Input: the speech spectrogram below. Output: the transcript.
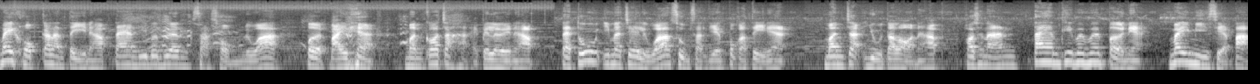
ไม่ครบการันตีนะครับ แต้มที่เพื่อนๆสะสมหรือว่าเปิดไปเนี่ย มันก็จะหายไปเลยนะครับ แต่ตู้อิมาเจหรือว่าสุ่มสัตว์เลี้ยงปกติเนี่ยมันจะอยู่ตลอดนะครับ เพราะฉะนั้นแต้มที่เพื่อนๆเปิดเนี่ยไม่มีเสียเปล่า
